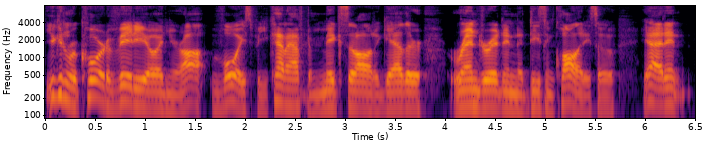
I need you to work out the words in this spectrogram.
you can record a video in your uh, voice, but you kind of have to mix it all together, render it in a decent quality. So yeah, I didn't.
